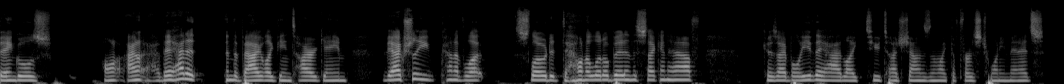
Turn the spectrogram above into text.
Bengals, I don't, they had it in the bag like the entire game. They actually kind of let slowed it down a little bit in the second half because I believe they had like two touchdowns in like the first 20 minutes.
